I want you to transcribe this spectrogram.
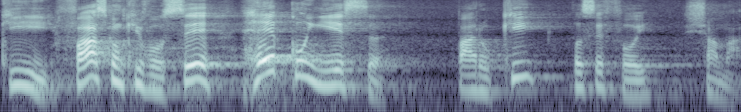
que faz com que você reconheça para o que você foi chamado.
